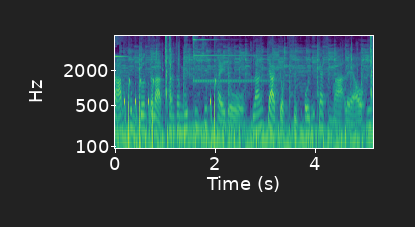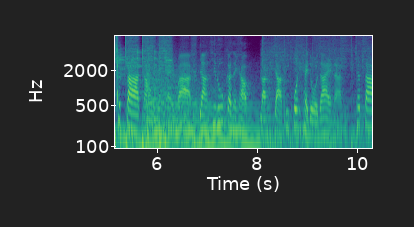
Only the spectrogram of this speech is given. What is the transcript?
สามกลุ่มโจรสลัดพันธมิตรพิชิตไคโด หลังจากจบศึกโอนิกาชิมะแล้ว มีชะตากรรมเป็นยังไงบ้าง อย่างที่รู้กันนะครับ หลังจากที่โค้นไคโดได้นั้นชะตา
